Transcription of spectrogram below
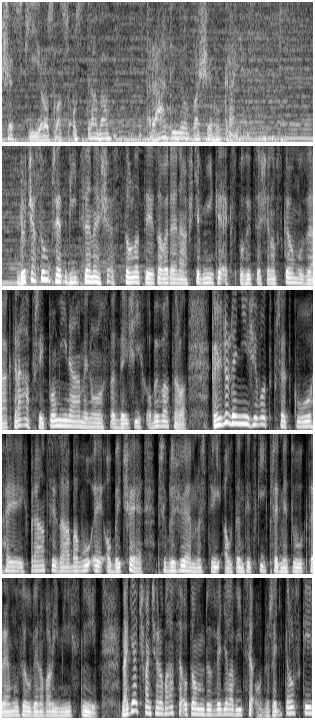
Český rozhlas Ostrava, rádio vašeho kraje. Do časů před více než 100 lety zavede návštěvníky expozice Šenovského muzea, která připomíná minulost zdejších obyvatel. Každodenní život předků, jejich práci, zábavu i obyčeje přibližuje množství autentických předmětů, které muzeu věnovali místní. Naděja Čvančarová se o tom dozvěděla více od, ředitelky,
